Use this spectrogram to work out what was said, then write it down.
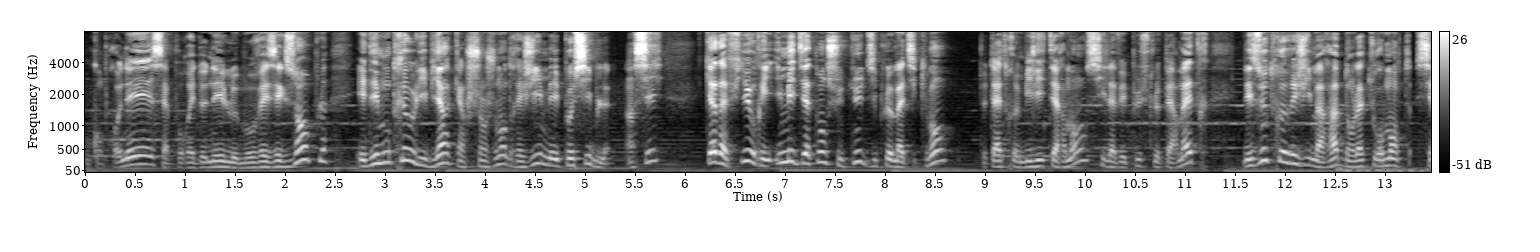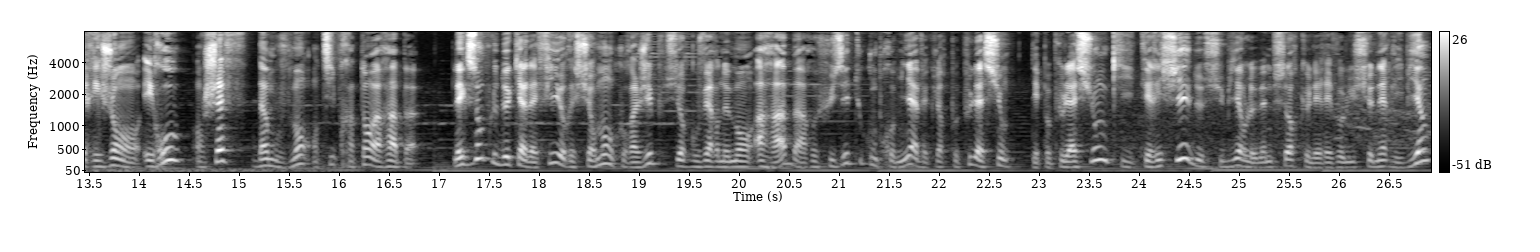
Vous comprenez, ça pourrait donner le mauvais exemple et démontrer aux Libyens qu'un changement de régime est possible. Ainsi, Kadhafi aurait immédiatement soutenu diplomatiquement, peut-être militairement s'il avait pu se le permettre, les autres régimes arabes dans la tourmente, s'érigeant en héros en chef d'un mouvement anti-printemps arabe. L'exemple de Kadhafi aurait sûrement encouragé plusieurs gouvernements arabes à refuser tout compromis avec leur population. Des populations qui, terrifiées de subir le même sort que les révolutionnaires libyens,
